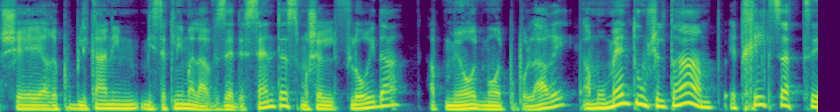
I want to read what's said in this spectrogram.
שהרפובליקנים מסתכלים עליו זה דה סנטס, מושל פלורידה, המאוד מאוד פופולרי. המומנטום של טראמפ התחיל קצת אה,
